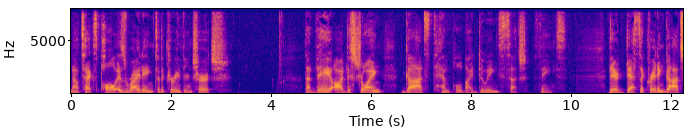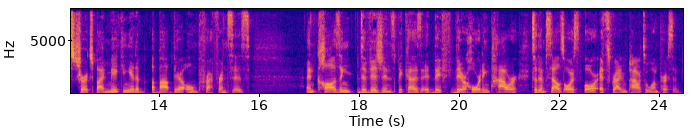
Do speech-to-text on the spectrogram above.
now, text Paul is writing to the Corinthian church that they are destroying God's temple by doing such things. They're desecrating God's church by making it about their own preferences and causing divisions because it, they, they're hoarding power to themselves or, or ascribing power to one person.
